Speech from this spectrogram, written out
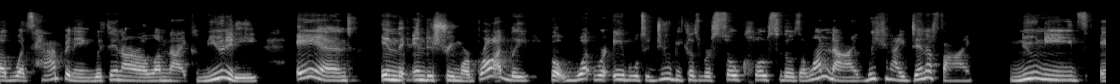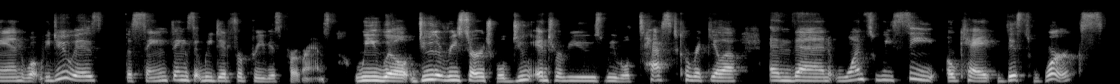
of what's happening within our alumni community and in the industry more broadly. But what we're able to do because we're so close to those alumni, we can identify new needs. And what we do is the same things that we did for previous programs. We will do the research, we'll do interviews, we will test curricula. And then once we see, okay, this works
